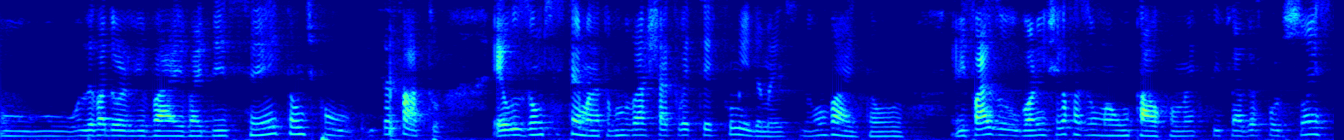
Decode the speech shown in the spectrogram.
o, elevador ele vai, vai descer, então, tipo, isso é fato. É ilusão do sistema, né? Todo mundo vai achar que vai ter comida, mas não vai. Então, ele faz, o Gordon chega a fazer uma, um cálculo, né? Que se fazer as porções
